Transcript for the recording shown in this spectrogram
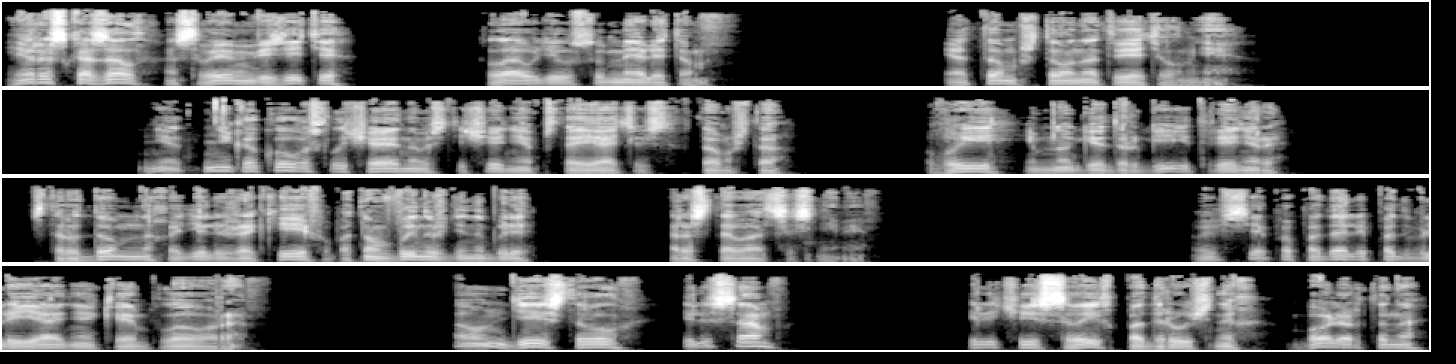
Я рассказал о своем визите Клаудиусу Мелитом и о том, что он ответил мне. Нет никакого случайного стечения обстоятельств в том, что вы и многие другие тренеры с трудом находили жокеев, а потом вынуждены были расставаться с ними. Вы все попадали под влияние Кэмплоура. А он действовал или сам, или через своих подручных Боллертона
